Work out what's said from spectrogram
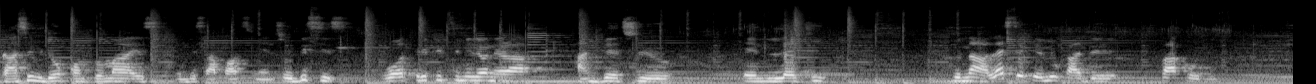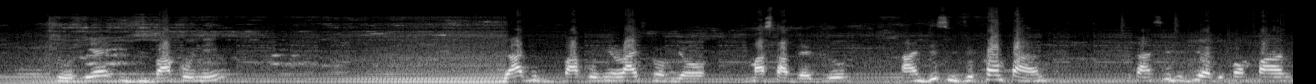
you can see we don't compromise in this apartment so this is what 350 million naira can get you in lekki so now let's take a look at the balcony so here is the balcony you have the balcony right from your master bedroom and this is the compound. You can see the view of the compound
